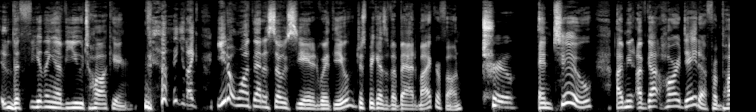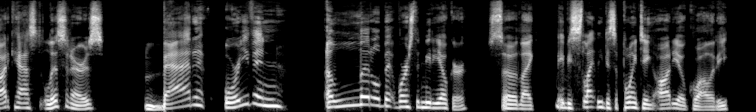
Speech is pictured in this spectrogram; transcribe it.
the feeling of you talking. like you don't want that associated with you just because of a bad microphone. True. And two, I mean, I've got hard data from podcast listeners, bad or even a little bit worse than mediocre. So, like maybe slightly disappointing audio quality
